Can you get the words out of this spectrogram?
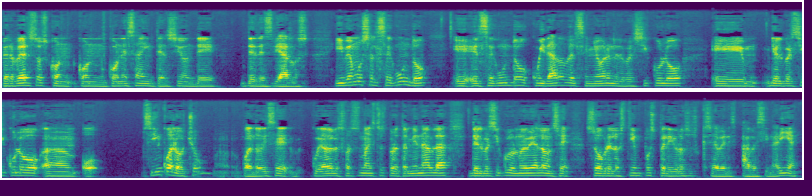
perversos con, con, con esa intención de, de, desviarlos. Y vemos el segundo eh, el segundo cuidado del Señor en el versículo, eh, del versículo 5 al 8, cuando dice cuidado de los falsos maestros, pero también habla del versículo 9 al 11 sobre los tiempos peligrosos que se avecinarían.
